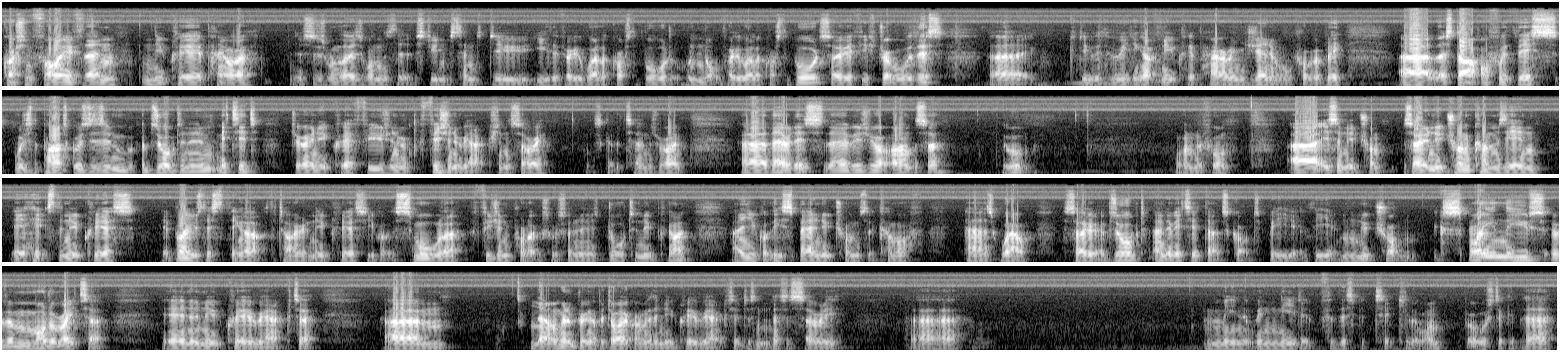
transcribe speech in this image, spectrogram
Question five then, nuclear power. This is one of those ones that students tend to do either very well across the board or not very well across the board. So if you struggle with this, uh, could do with reading up nuclear power in general probably. Uh, let's start off with this. Which of the particles is absorbed and emitted during nuclear fusion fission reaction? Sorry, let's get the terms right. Uh, there it is. There is your answer. Ooh. Wonderful. Uh, it's a neutron. So a neutron comes in, it hits the nucleus, it blows this thing up, the target nucleus. You've got the smaller fission products, also known as daughter nuclei, and you've got these spare neutrons that come off as well. So absorbed and emitted, that's got to be the neutron. Explain the use of a moderator in a nuclear reactor. Um, now I'm going to bring up a diagram of a nuclear reactor. It doesn't necessarily uh, mean that we need it for this particular one, but we'll stick it there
